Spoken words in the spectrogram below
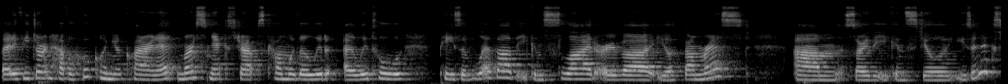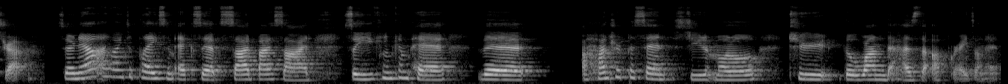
But if you don't have a hook on your clarinet, most neck straps come with a, lit a little piece of leather that you can slide over your thumb rest um, so that you can still use a neck strap. So now I'm going to play some excerpts side by side so you can compare the 100% student model to the one that has the upgrades on it.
